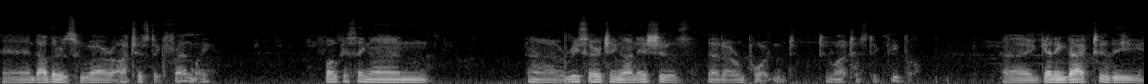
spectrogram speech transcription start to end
and others who are autistic friendly, focusing on uh, researching on issues that are important to autistic people. Uh, getting back to the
